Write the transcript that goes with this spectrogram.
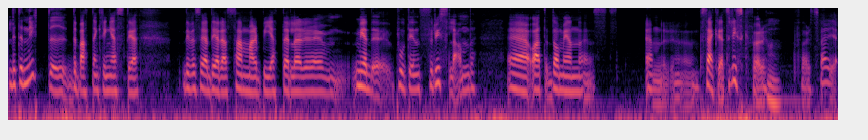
lite nytt i debatten kring SD. Det vill säga deras samarbete eller eh, med Putins Ryssland. Eh, och att de är en, en eh, säkerhetsrisk för, Mm. för Sverige.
